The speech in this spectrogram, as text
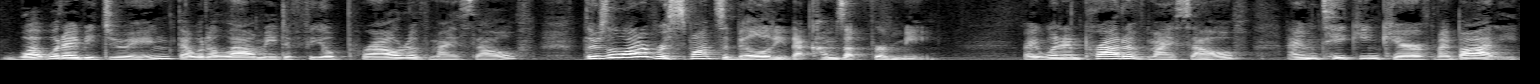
what would I be doing that would allow me to feel proud of myself? There's a lot of responsibility that comes up for me. Right? When I'm proud of myself, I'm taking care of my body.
